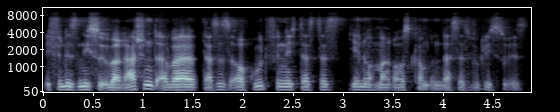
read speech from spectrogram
Ich finde es nicht so überraschend, aber das ist auch gut, finde ich, dass das hier nochmal rauskommt und dass das wirklich so ist.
